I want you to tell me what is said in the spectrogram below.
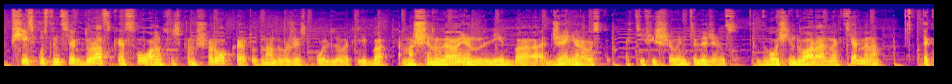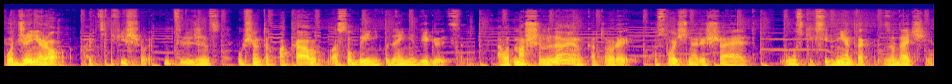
вообще искусственный интеллект дурацкое слово, оно слишком широкое. Тут надо уже использовать либо machine learning, либо general artificial intelligence. Очень два разных термина. Так вот, General Artificial Intelligence, в общем-то, пока особо и никуда и не двигается. А вот Machine Learning, который кусочно решает в узких сегментах задачи,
